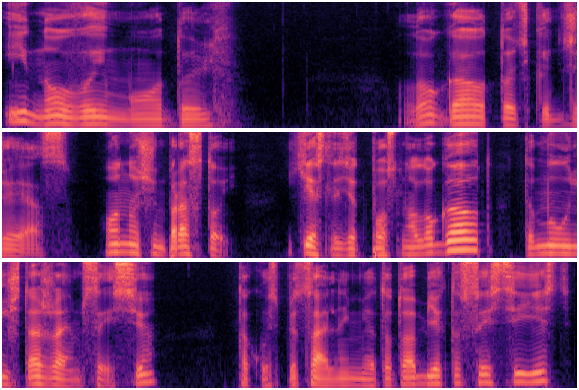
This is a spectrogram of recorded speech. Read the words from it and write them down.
и новый модуль logout.js. Он очень простой. Если идет пост на логаут, то мы уничтожаем сессию. Такой специальный метод у объекта сессии есть.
